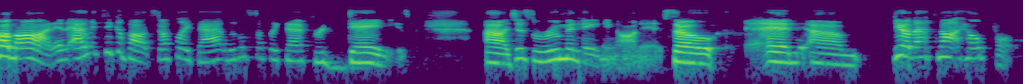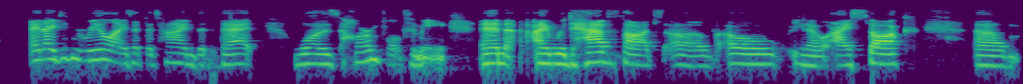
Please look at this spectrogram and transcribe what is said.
come on! And I would think about stuff like that, little stuff like that, for days, uh, just ruminating on it. So, and um, you know, that's not helpful and I didn't realize at the time that that was harmful to me. And I would have thoughts of, oh, you know, I suck. Um,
